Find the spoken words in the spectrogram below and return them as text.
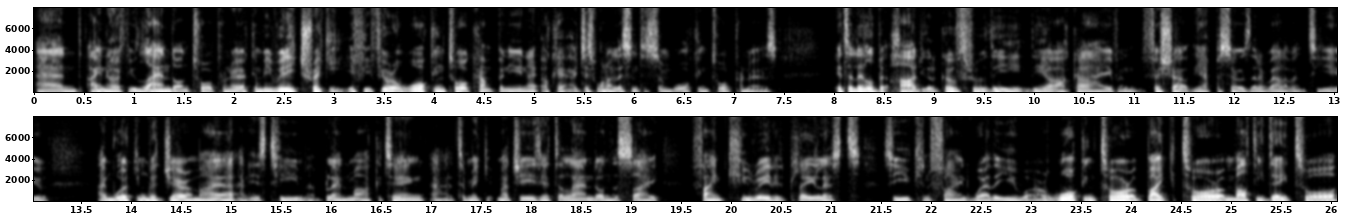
And I know if you land on Tourpreneur, it can be really tricky. If, if you're a walking tour company and, I, okay, I just want to listen to some walking tourpreneurs, it's a little bit hard. You've got to go through the the archive and fish out the episodes that are relevant to you. I'm working with Jeremiah and his team at Blend Marketing uh, to make it much easier to land on the site, find curated playlists so you can find whether you are a walking tour, a bike tour, a multi day tour,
